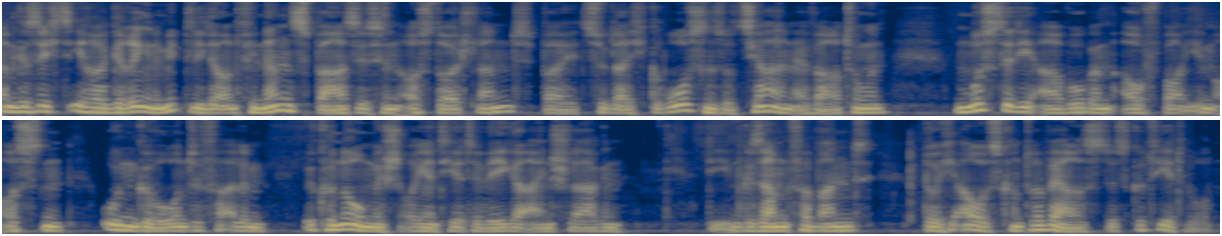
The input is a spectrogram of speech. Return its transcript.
Angesichts ihrer geringen Mitglieder- und Finanzbasis in Ostdeutschland bei zugleich großen sozialen Erwartungen musste die AWO beim Aufbau im Osten ungewohnte, vor allem ökonomisch orientierte Wege einschlagen, die im Gesamtverband durchaus kontrovers diskutiert wurden.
